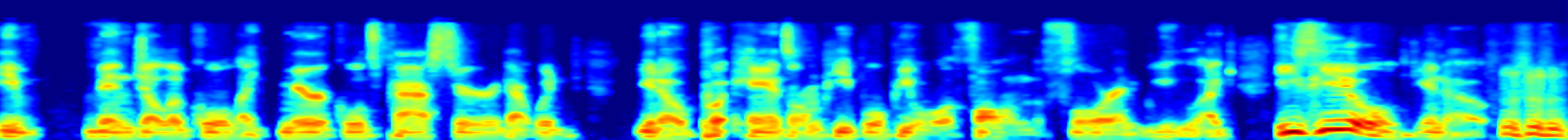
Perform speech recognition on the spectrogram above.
evangelical like miracles pastor that would you know put hands on people people would fall on the floor and be like he's healed you know?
